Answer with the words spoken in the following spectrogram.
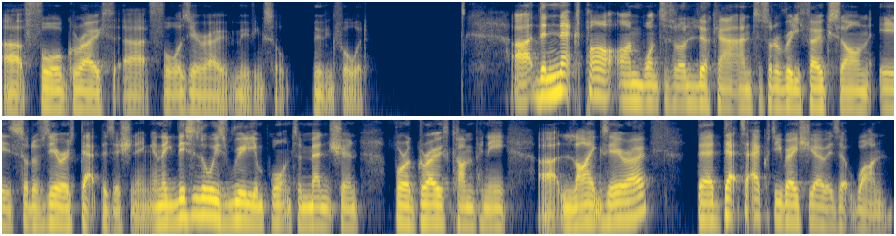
uh, for growth uh, for Xero moving, so, moving forward. Uh, the next part I want to sort of look at and to sort of really focus on is sort of Xero's debt positioning. And this is always really important to mention for a growth company uh, like Xero. Their debt to equity ratio is at one.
